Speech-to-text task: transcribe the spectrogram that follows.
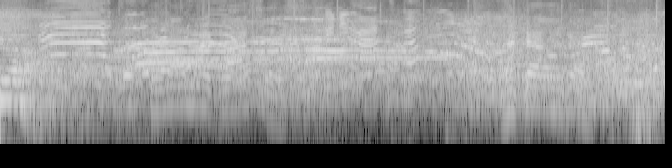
They're on my glasses. Can you ask them? Okay, okay.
